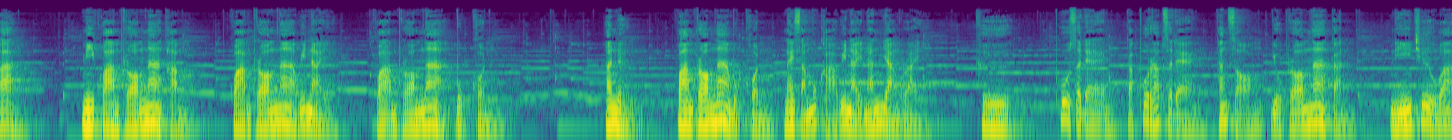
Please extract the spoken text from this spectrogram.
บ้าง มีความพร้อมหน้าธรรม ความพร้อมหน้าวินัย ความพร้อมหน้าบุคคลอันหนึ่ง ความพร้อมหน้าบุคคลในสัมมุขาวินัยนั้นอย่างไร คือ ผู้แสดงกับผู้รับแสดงทั้งสองอยู่พร้อมหน้ากัน นี้ชื่อว่า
